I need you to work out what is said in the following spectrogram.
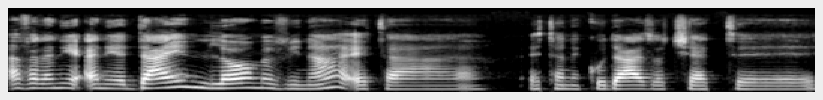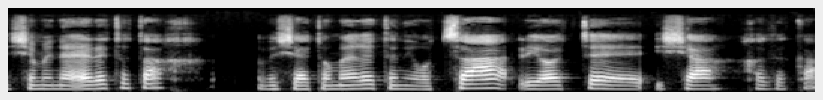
אבל אני, אני עדיין לא מבינה את, ה, את הנקודה הזאת שאת, אה, שמנהלת אותך, ושאת אומרת אני רוצה להיות אה, אישה חזקה,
